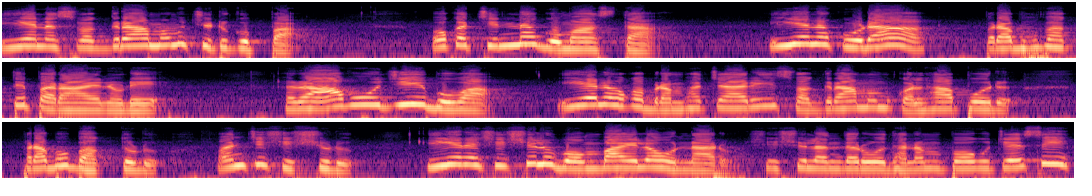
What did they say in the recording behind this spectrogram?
ఈయన స్వగ్రామము చిటుగుప్ప ఒక చిన్న గుమాస్తా. ఈయన కూడా ప్రభుభక్తి పరాయణుడే రావూజీ బువ. ఈయన ఒక బ్రహ్మచారి స్వగ్రామం కొల్హాపూర్. ప్రభు భక్తుడు మంచి శిష్యుడు. ఈయన శిష్యులు బొంబాయిలో ఉన్నారు. శిష్యులందరూ ధనం పోగు చేసి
